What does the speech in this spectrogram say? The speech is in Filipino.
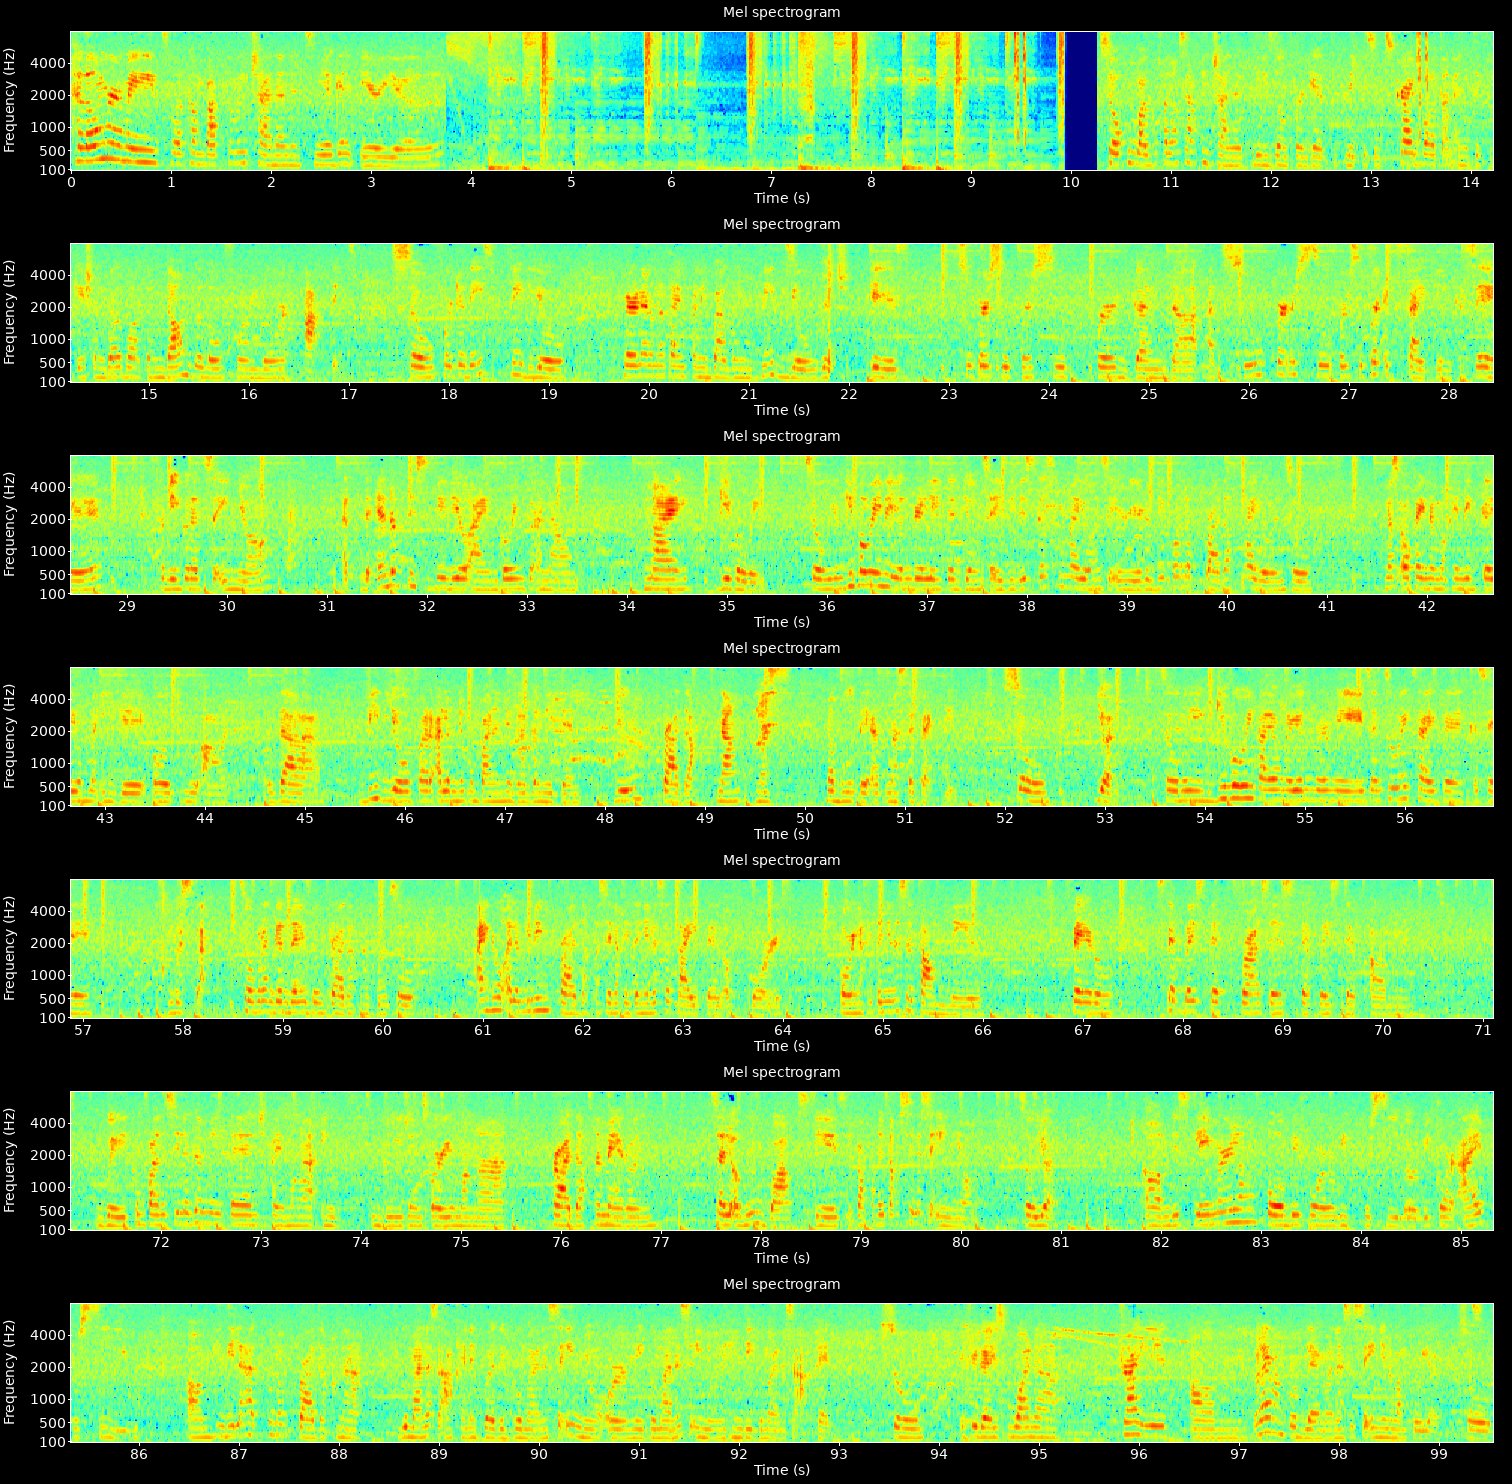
Hello mermaids! Welcome back to my channel. It's me again, Ariel. So, kung bago ka lang sa aking channel, please don't forget to click the subscribe button and notification bell button down below for more updates. So, for today's video, meron na naman tayong panibagong video which is super, super, super ganda at super, super, super exciting kasi sabihin ko na sa inyo, at the end of this video, I am going to announce my giveaway. So, yung giveaway na yun, related yun sa i-discuss ko ngayon, sa i-review ko na product ngayon. So, mas okay na makinig kayong maigi all throughout the video para alam nyo kung paano nyo gagamitin yung product ng mas mabuti at mas effective. So, yun. So, may giveaway tayo ngayon, mermaids. I'm so excited kasi basta, sobrang ganda nitong product na to. So, I know, alam niyo na yung product kasi nakita niyo na sa title, of course or nakita niyo na sa thumbnail. Pero, step-by-step -step process, step-by-step -step, um, way kung paano sila gamitin, tsaka yung mga in ingredients or yung mga product na meron sa loob ng box is ipapakita ko sila sa inyo. So, yun. Um, disclaimer lang po before we proceed or before I proceed. Um, hindi lahat po ng product na gumana sa akin ay pwede gumana sa inyo or may gumana sa inyo na hindi gumana sa akin. So, if you guys wanna try it, um, wala namang problema. Nasa sa inyo naman po yan. So,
